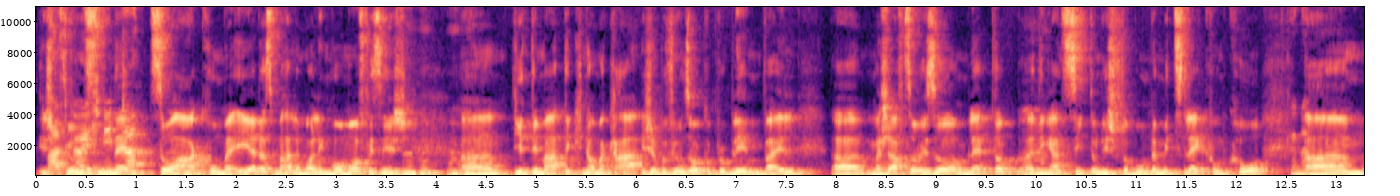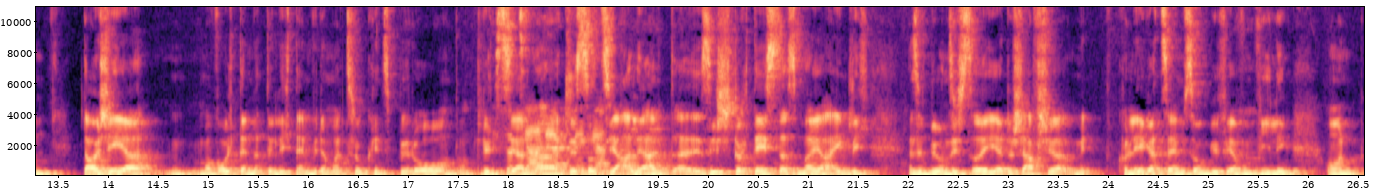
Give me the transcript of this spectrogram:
ist Was für uns nicht, nicht so mhm. angekommen. Eher, dass man halt einmal im Homeoffice ist. Mhm, äh, die Thematik haben wir keine, ist aber für uns auch kein Problem, weil äh, man schafft sowieso am Laptop mhm. die ganze Zeit und ist verbunden mit Slack und Co. Genau. Ähm, da ist eher, man wollte dann natürlich dann wieder mal zurück ins Büro und, und Leute das Soziale, das Soziale ja. halt. Äh, es ist durch das, dass man ja eigentlich, also bei uns ist es so eher, du schaffst ja mit Kollegen zusammen so ungefähr vom mhm. Feeling und,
